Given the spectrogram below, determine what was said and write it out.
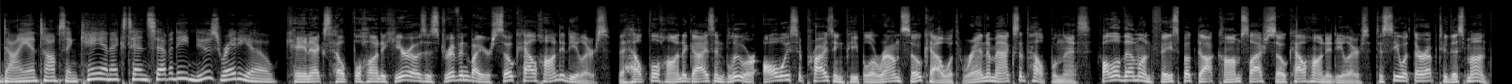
Diane Thompson, KNX 1070 News Radio. KNX Helpful Honda Heroes is driven by your SoCal Honda dealers. The helpful Honda guys in blue are always surprising people around SoCal with random acts of helpfulness. Follow them on Facebook.com slash SoCal Honda dealers to see what they're up to this month.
